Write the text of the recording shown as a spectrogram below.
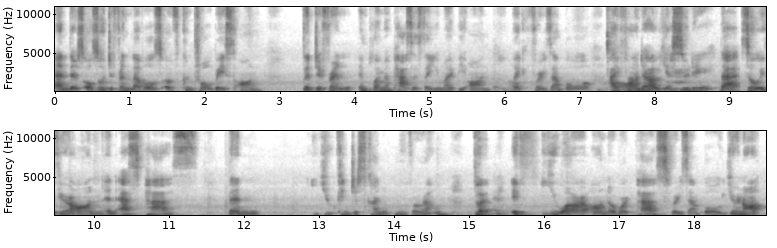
and there's also different levels of control based on the different employment passes that you might be on. Like for example, I Oh, found out yesterday that so if you're on an S pass, then you can just kind of move around. But if you are on a work pass, for example, you're not.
